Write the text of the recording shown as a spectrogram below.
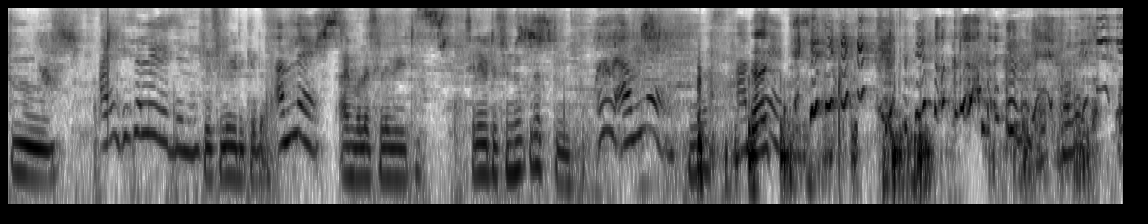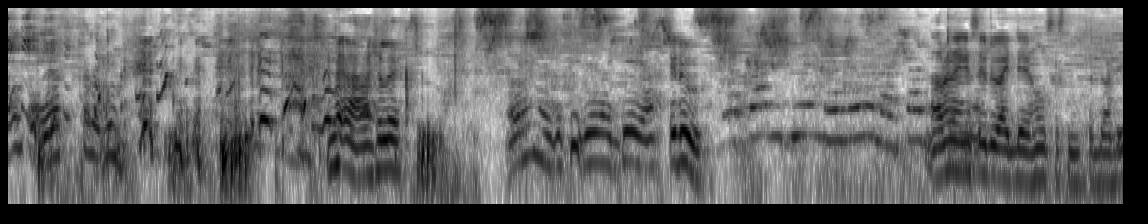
তুই আমি কি সেলিব্রিটি নি কে সেলিব্রিটি কেটা? আমনে। আমি বলে সেলিব্রিটি সেলিব্রিটি হচ্ছে নুপুর আর তুই আমনে আমনে। না আসলে এডু আর না গেছে এডু। হোমসস নি তোর দাদি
